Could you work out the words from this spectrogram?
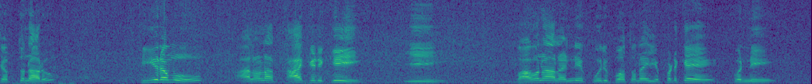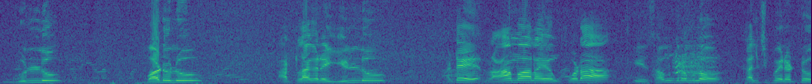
చెప్తున్నారు. తీరము అలల తాకిడికి ఈ భవనాలన్నీ కూలిపోతున్నాయి. ఇప్పటికే కొన్ని గుళ్ళు బడులు అట్లాగనే ఇళ్ళు అంటే రామాలయం కూడా ఈ సముద్రంలో కలిసిపోయినట్టు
